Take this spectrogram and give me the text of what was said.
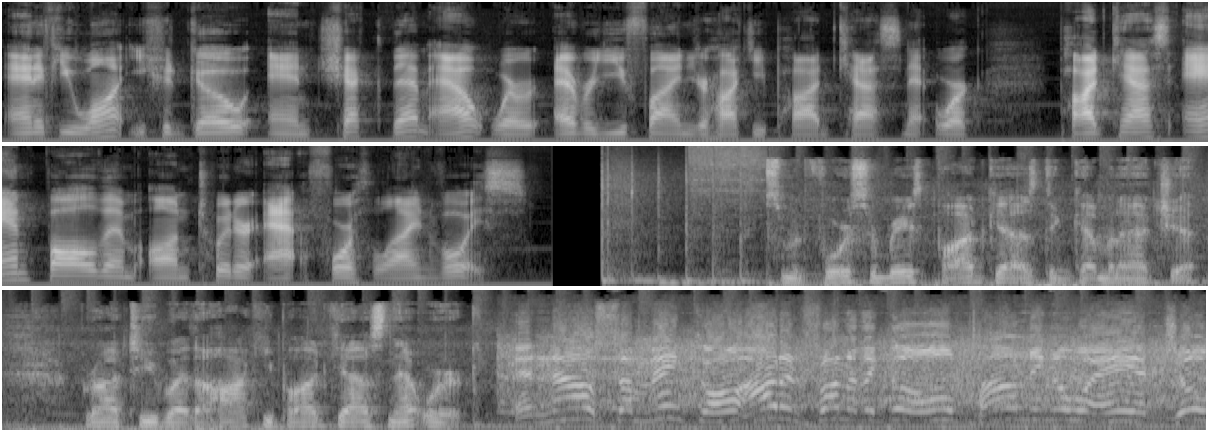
And if you want, you should go and check them out wherever you find your Hockey Podcast Network podcast and follow them on Twitter at Fourth Line Voice. Some enforcer based podcasting coming at you. Brought to you by the Hockey Podcast Network. And now Semenko out in front of the goal, pounding away at Joe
